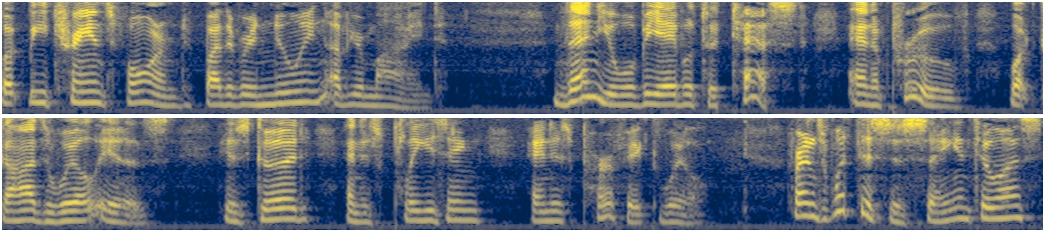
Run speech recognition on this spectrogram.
but be transformed by the renewing of your mind. Then you will be able to test and approve what God's will is his good and his pleasing and his perfect will. Friends, what this is saying to us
